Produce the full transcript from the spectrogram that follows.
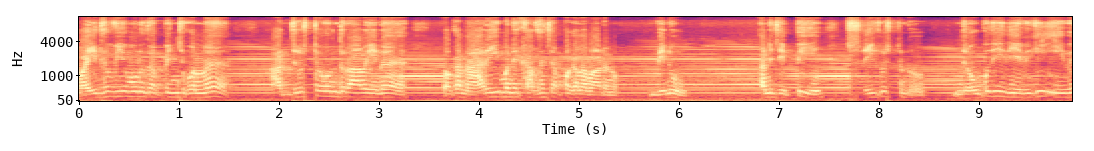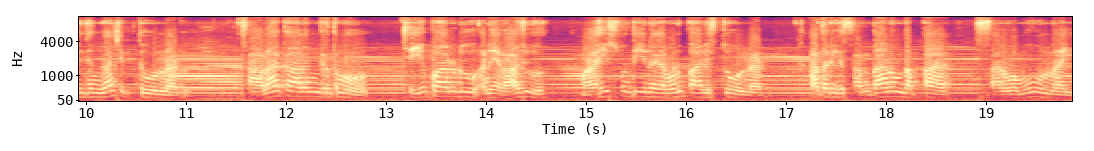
వైధవ్యమును తప్పించుకున్న అదృష్టవంతురాలైన ఒక నారీమణి కథ చెప్పగలవాడను. విను అని చెప్పి శ్రీకృష్ణుడు ద్రౌపదీదేవికి ఈ విధంగా చెప్తూ ఉన్నాడు. చాలా కాలం క్రితము చెయ్యపాలుడు అనే రాజు మాహిష్మతి నగరమును పాలిస్తూ ఉన్నాడు. అతనికి సంతానం తప్ప సర్వము ఉన్నాయి.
